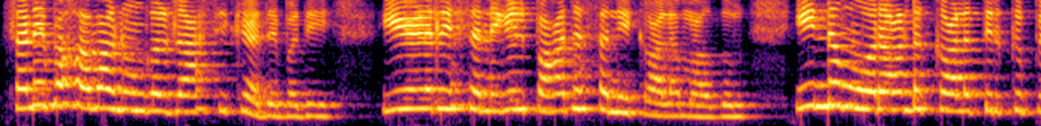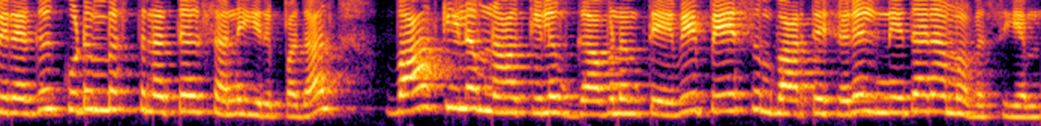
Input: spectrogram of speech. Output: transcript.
சனி பகவான் உங்கள் ராசிக்கு அதிபதி. ஏழரை சனியில் பாத சனி காலமாகும். இன்னும் ஓராண்டு காலத்திற்கு பிறகு குடும்பஸ்தனத்தில் சனி இருப்பதால் வாக்கிலும் நாக்கிலும் கவனம் தேவை. பேசும் வார்த்தைகளில் நிதானம் அவசியம்.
